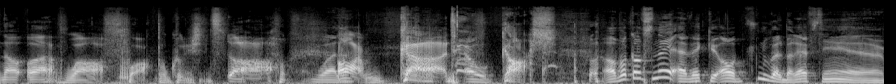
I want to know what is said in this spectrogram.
Non, ah, wow, fuck, pourquoi j'ai dit ça? Voilà. Oh, God! Oh gosh! on va continuer avec oh petite nouvelle bref tiens euh,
